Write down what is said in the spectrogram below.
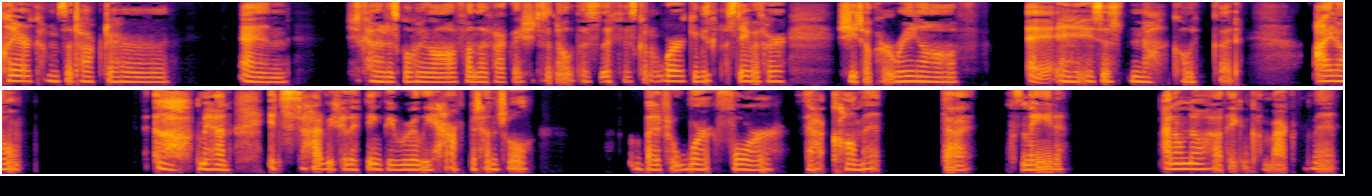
Claire comes to talk to her and she's kind of just going off on the fact that she doesn't know this, if this is going to work, if he's going to stay with her. She took her ring off and it's just not going good. I don't, oh man, it's sad because I think they really have potential. But if it weren't for that comment that was made, I don't know how they can come back from it.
